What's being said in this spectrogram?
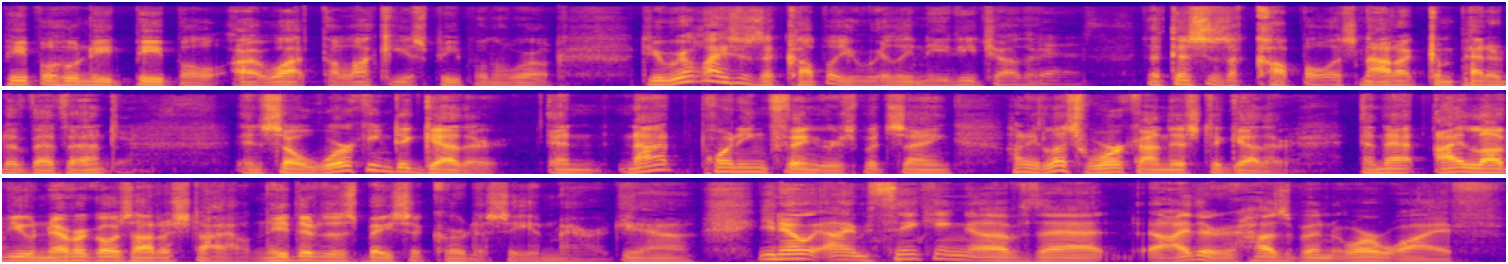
People who need people are what? The luckiest people in the world. Do you realize as a couple you really need each other? Yes. That this is a couple, it's not a competitive event. And so working together and not pointing fingers, but saying, honey, let's work on this together. And that I love you never goes out of style. Neither does basic courtesy in marriage. Yeah. You know, I'm thinking of that either husband or wife,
